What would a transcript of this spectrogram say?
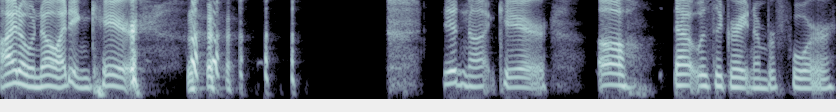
I don't know. I didn't care. Did not care. Oh, that was a great number four.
